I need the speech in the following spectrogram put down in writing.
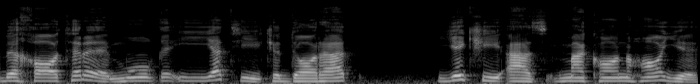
به خاطر موقعیتی که دارد یکی از مکانهای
